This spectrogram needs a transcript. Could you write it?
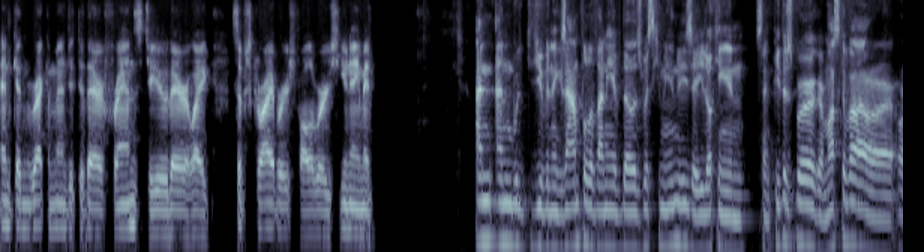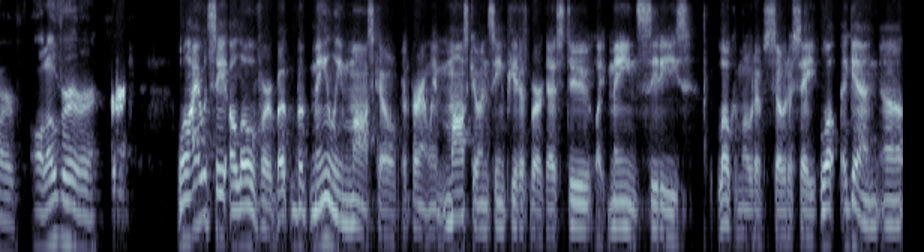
and can recommend it to their friends to their like subscribers followers you name it and and would you have an example of any of those whiskey communities are you looking in st petersburg or moscow or or all over or? Well, I would say all over, but but mainly Moscow. Apparently, Moscow and St. Petersburg as two like main cities locomotives, so to say. Well, again, uh,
